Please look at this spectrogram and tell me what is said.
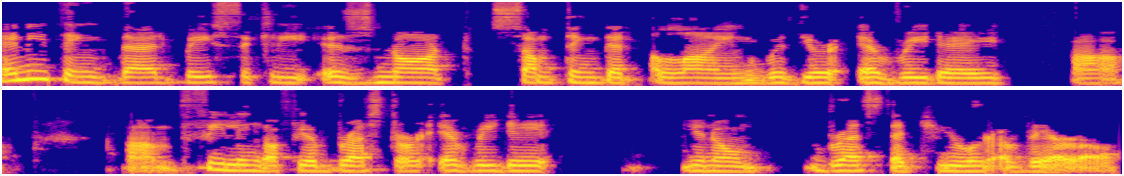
anything that basically is not something that align with your everyday uh, um, feeling of your breast or everyday, you know, breast that you are aware of.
